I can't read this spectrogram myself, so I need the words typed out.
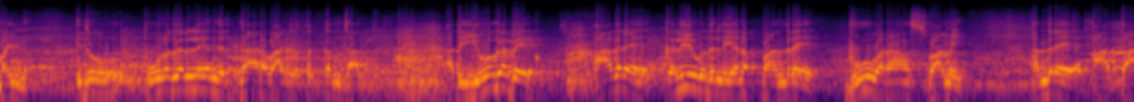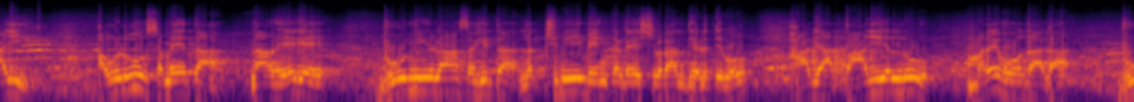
ಮಣ್ಣು. ಇದು ಪೂರ್ವದಲ್ಲೇ ನಿರ್ಧಾರವಾಗಿರತಕ್ಕಂಥದ್ದು. ಅದು ಯೋಗ ಬೇಕು. ಆದರೆ ಕಲಿಯುಗದಲ್ಲಿ ಏನಪ್ಪ ಅಂದರೆ ಭೂವರ ಸ್ವಾಮಿ. ಅಂದರೆ ಆ ತಾಯಿ, ಅವಳು ಸಮೇತ ನಾವು ಹೇಗೆ ಭೂನೀಳ ಸಹಿತ ಲಕ್ಷ್ಮೀ ವೆಂಕಟೇಶ್ವರ ಅಂತ ಹೇಳ್ತೀವೋ, ಹಾಗೆ ಆ ತಾಯಿಯಲ್ಲೂ ಮರೆ ಹೋದಾಗ ಭೂ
